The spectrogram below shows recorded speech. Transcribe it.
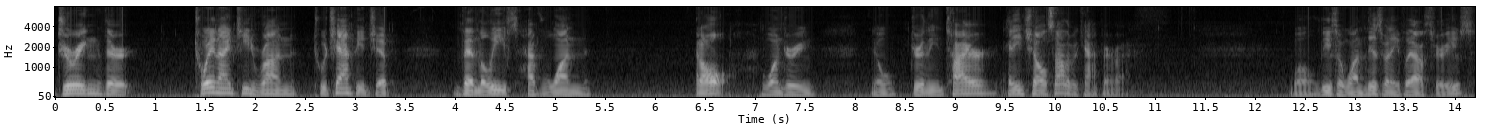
during their 2019 run to a championship than the Leafs have won at all. Won during, you know, during the entire NHL salary cap era. Well, Leafs have won this many playoff series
